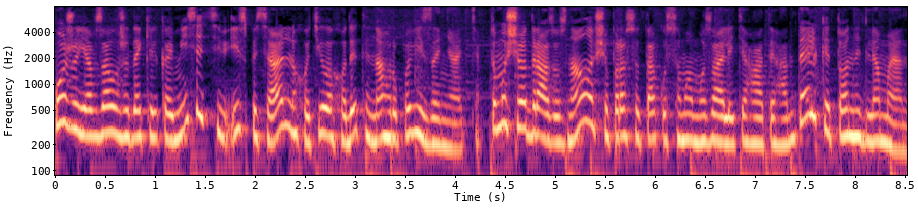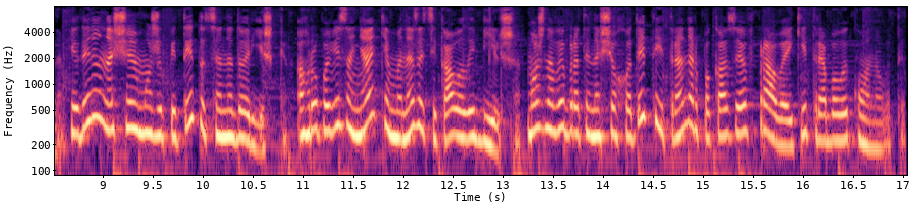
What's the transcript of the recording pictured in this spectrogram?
Ходжу я в зал вже декілька місяців і спеціально хотіла ходити на групові заняття, тому що одразу знала, що просто так у самому залі тягати гантельки то не для мене. Єдине на що я можу піти, то це на доріжки. А групові заняття мене зацікавили більше. Можна вибрати на що ходити, і тренер показує вправи, які треба виконувати.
